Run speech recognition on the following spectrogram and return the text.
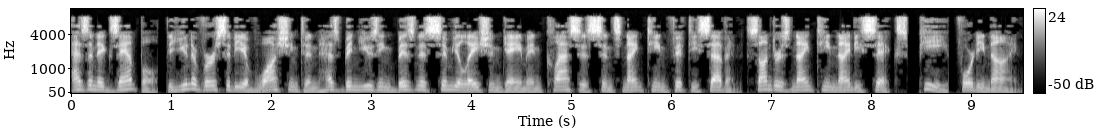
As an example, the University of Washington has been using business simulation game in classes since 1957 Saunders 1996, p. 49.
